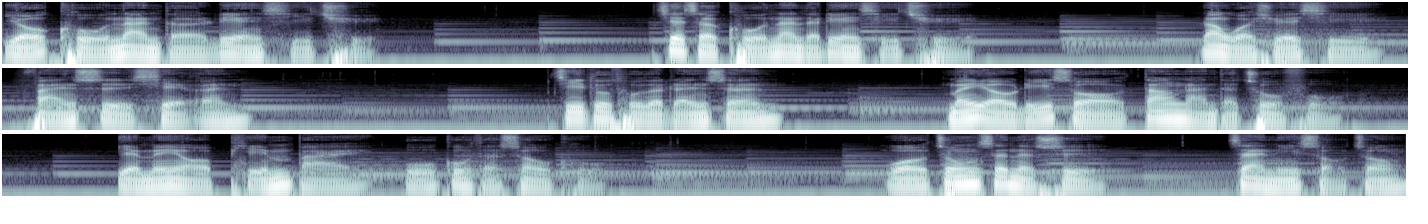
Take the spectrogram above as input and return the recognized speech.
有苦难的练习曲，借着苦难的练习曲，让我学习。凡事谢恩。基督徒的人生没有理所当然的祝福，也没有平白无故的受苦。我终身的事在你手中。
